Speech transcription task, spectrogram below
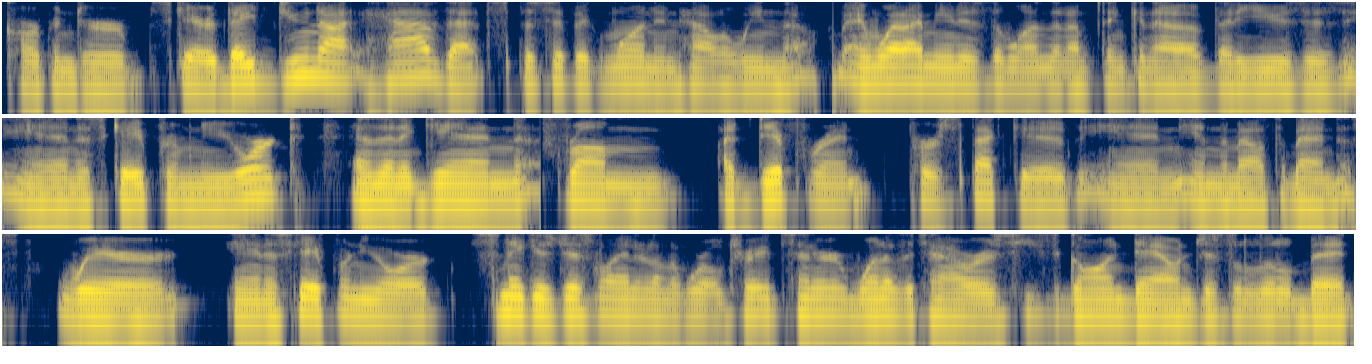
Carpenter scared. They do not have that specific one in Halloween though. And what I mean is the one that I'm thinking of that he uses in Escape from New York and then again from a different perspective in In the Mouth of Madness, where in Escape from New York, Snake has just landed on the World Trade Center, one of the towers. He's gone down just a little bit,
